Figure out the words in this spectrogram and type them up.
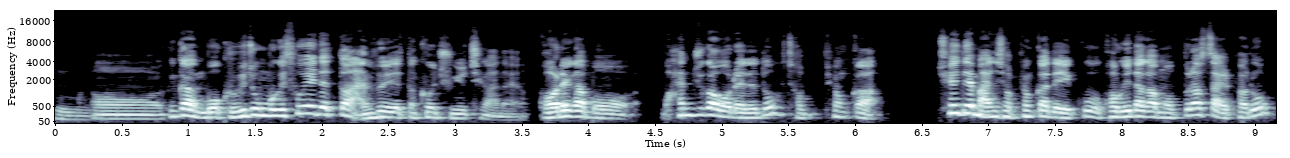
음, 어, 그러니까 뭐 그 종목이 소외됐던 안 소외됐던 그건 중요치가 않아요. 거래가 뭐 한 주가 거래돼도 저평가 최대 많이 저평가돼 있고 거기다가 뭐 플러스 알파로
